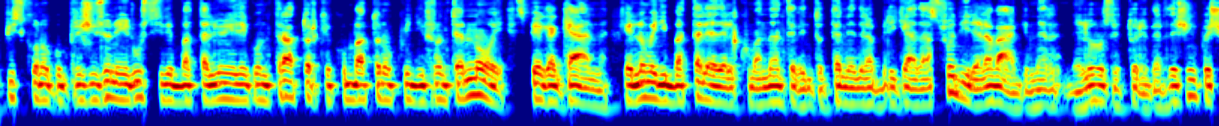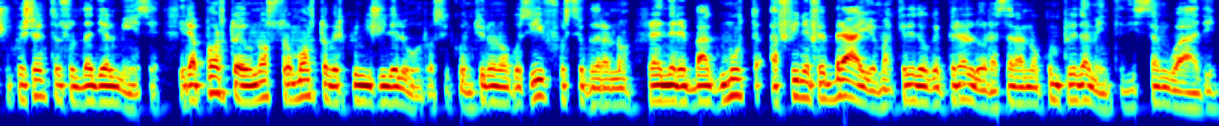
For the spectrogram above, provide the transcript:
colpiscono con precisione i russi dei battaglioni dei contractor che combattono qui di fronte a noi, spiega Khan, che è il nome di battaglia del comandante ventottenne della brigata. A suo dire la Wagner, nel loro settore, perde 5-500 soldati al mese. Il rapporto è un nostro morto per 15 di loro. Se continuano così, forse potranno prendere Bakhmut a fine febbraio, ma credo che per allora saranno completamente dissanguati,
